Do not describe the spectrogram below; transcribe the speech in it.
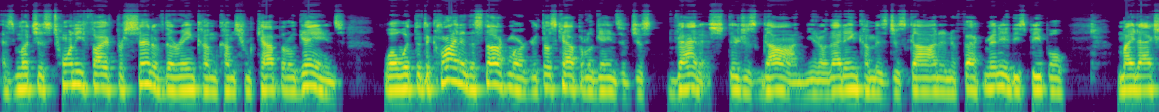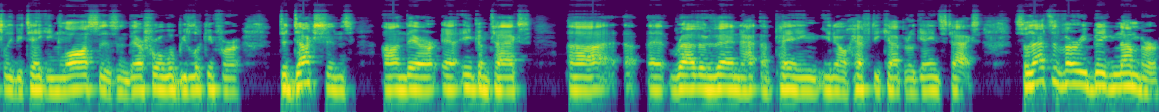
as much as 25% of their income comes from capital gains. Well, with the decline in the stock market, those capital gains have just vanished. They're just gone. You know, that income is just gone. And in fact, many of these people might actually be taking losses and therefore will be looking for deductions on their uh, income tax uh, uh, rather than uh, paying, you know, hefty capital gains tax. So that's a very big number.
